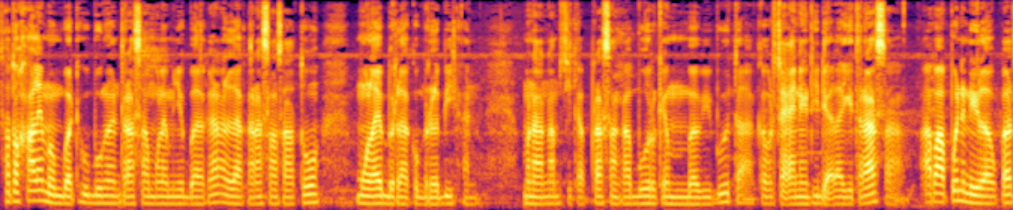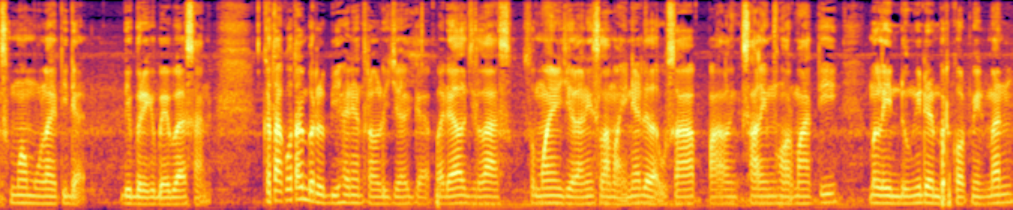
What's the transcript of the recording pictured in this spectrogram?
Satu hal yang membuat hubungan terasa mulai menyebalkan adalah karena salah satu mulai berlaku berlebihan menanam sikap prasangka buruk yang membabi buta, kepercayaan yang tidak lagi terasa. Apa pun yang dilakukan semua mulai tidak diberi kebebasan. Ketakutan berlebihan yang terlalu dijaga, padahal jelas semua yang dijalani selama ini adalah usaha paling saling menghormati, melindungi dan berkomitmen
